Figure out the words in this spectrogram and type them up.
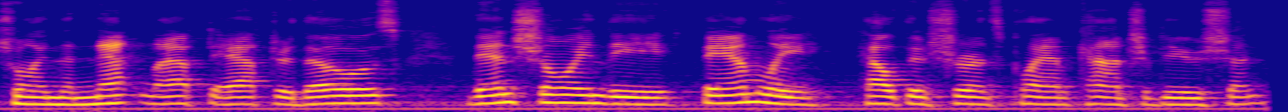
showing the net left after those, then showing the family health insurance plan contribution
